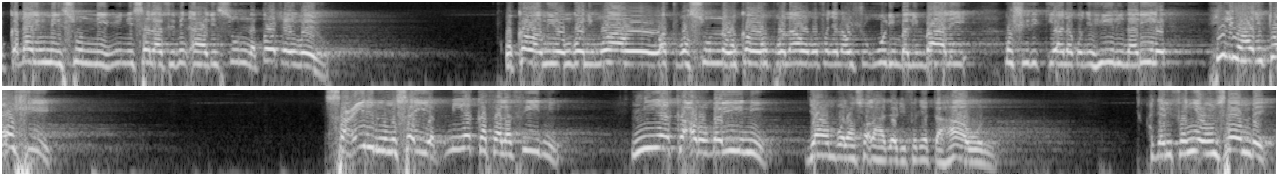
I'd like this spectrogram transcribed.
ukadai mimi ni sunni mimi ni salafi min ahli sunna tosha hivyo hivyo. Ukawa miongoni mwao watu wa sunna ukawa upo nao wafanya nao shughuli mbalimbali mushirikiana kwenye hili na lile hili halitoshi. Said ibn Musayyab miaka 30 miaka 40 jambo la swala hajalifanyia tahawun hajalifanyia uzembe.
